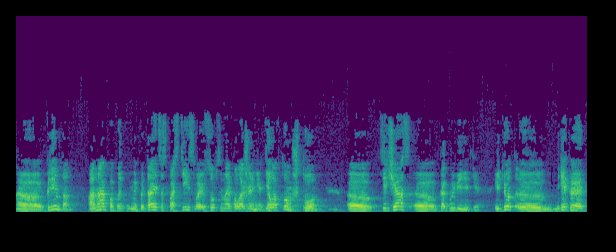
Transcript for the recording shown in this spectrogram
э, Клинтон, она пытается спасти свое собственное положение. Дело в том, что э, сейчас, э, как вы видите, идет э, некое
